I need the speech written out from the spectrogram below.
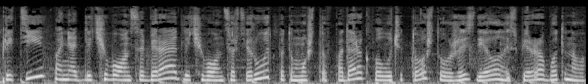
прийти, понять, для чего он собирает, для чего он сортирует, потому что в подарок получит то, что уже сделано из переработанного.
